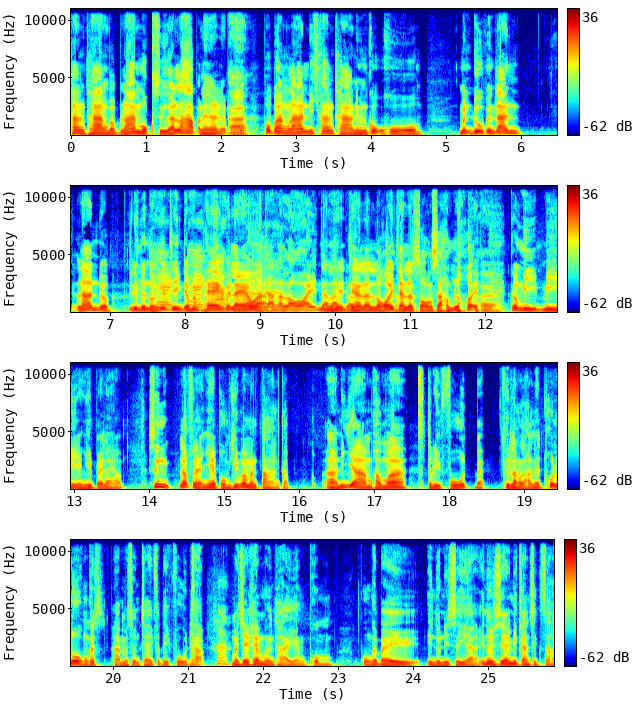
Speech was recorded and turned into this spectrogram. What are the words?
ข้างทางแบบร้านหมกเสือลาบอะไรนะอ่าเพราะบางร้านที่ข้างทางนี่มันก็โอ้โห มันดูเป็นร้าน ร้านแบบริมถนนก็จริงแต่มันแพงไปแล้วอะจานละร้อยจานละจานละร้อยจานละสองสามร้อยเออก็มีมีอย่างนี้ไปแล้ว ซึ่งลักษณะเนี้ยผมคิดว่ามันต่างกับอ่านิยามคำว่าสตรีทฟู้ดแบบคือหลังๆในทั่วโลกมันก็หันมาสนใจสตรีทฟู้ดนะครับค่ะไม่ใช่แค่เมืองไทยอย่างผม ผมเคยไปอินโดนีเซีย อินโดนีเซียมีการศึกษา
